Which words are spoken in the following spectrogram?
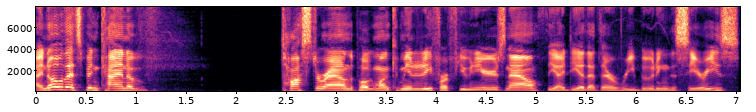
I know that's been kind of tossed around the Pokemon community for a few years now. The idea that they're rebooting the series.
